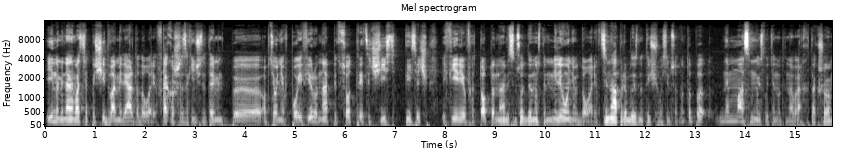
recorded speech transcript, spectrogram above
І номінальна вартість почти 2 мільярда доларів. Також закінчується термін е, опціонів по ефіру на 536 тисяч ефірів, тобто на 890 мільйонів доларів. Ціна приблизно 1800. Ну тобто нема смислу тягнути наверх. Так що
